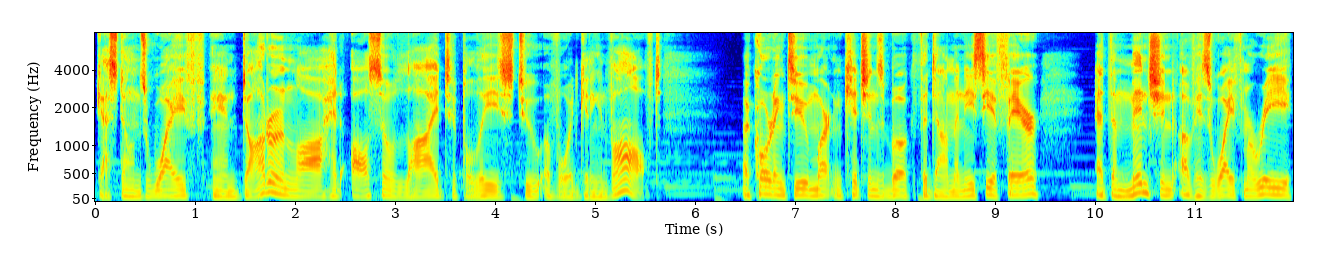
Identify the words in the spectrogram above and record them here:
Gaston's wife and daughter in law had also lied to police to avoid getting involved. According to Martin Kitchen's book, The Dominici Affair, at the mention of his wife Marie,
